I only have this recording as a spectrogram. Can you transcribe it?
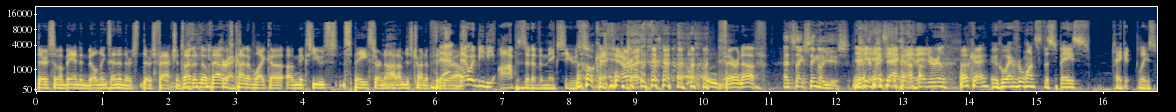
there's some abandoned buildings, and then there's there's factions. I don't know if that was kind of like a, a mixed use space or not. I'm just trying to figure that out. that would be the opposite of a mixed use. okay, all right, fair enough. That's like single use. Yeah, exactly. It- it really- okay. Whoever wants the space, take it, please.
